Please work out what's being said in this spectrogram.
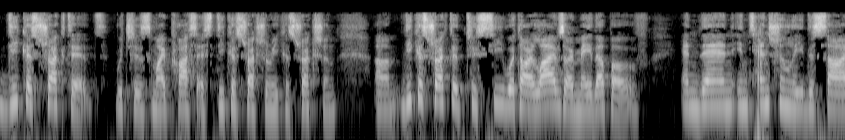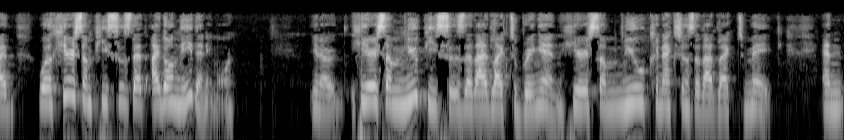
deconstruct it, which is my process, deconstruction, reconstruction, um, deconstruct it to see what our lives are made up of, and then intentionally decide, well, here are some pieces that I don't need anymore. You know, here are some new pieces that I'd like to bring in. Here are some new connections that I'd like to make. And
